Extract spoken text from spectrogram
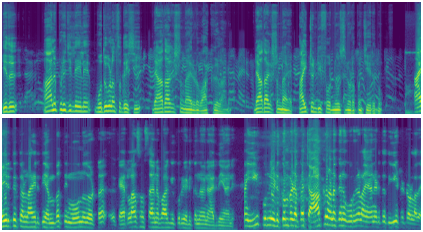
ഇത് ആലപ്പുഴ ജില്ലയിലെ മുതുകുളം സ്വദേശി രാധാകൃഷ്ണൻ നായരുടെ വാക്കുകളാണ് Radhakrishnan Nair I twenty four ന്യൂസിനോടൊപ്പം ചേരുന്നു ആയിരത്തി തൊള്ളായിരത്തി എൺപത്തി മൂന്ന് തൊട്ട് കേരള സംസ്ഥാന ഭാഗ്യക്കുറി എടുക്കുന്നവനായിരുന്നു ഞാൻ. ഈ കുറി എടുക്കുമ്പോഴൊക്കെ ചാക്ക് കണക്കിന് കുറികളാണ് ഞാൻ എടുത്ത് തീയിട്ടിട്ടുള്ളത്.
